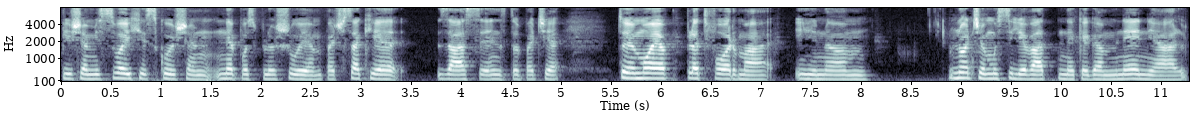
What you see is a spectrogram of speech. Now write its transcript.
pišem iz svojih izkušenj, ne posplošujem, pač vsak je zase in zato pač je to je moja platforma in um, nočem usiljevati nekega mnenja ali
